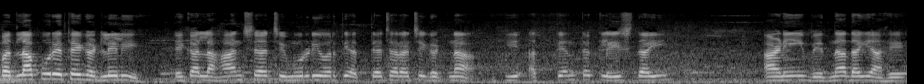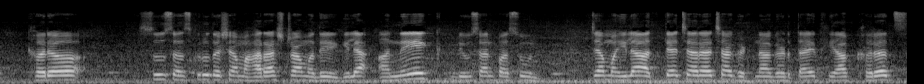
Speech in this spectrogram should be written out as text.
बदलापूर येथे घडलेली एका लहानशा चिमुरडीवरती अत्याचाराची घटना. ही अत्यंत क्लेशदायी आणि वेदनादायी आहे. खरं सुसंस्कृत अशा महाराष्ट्रामध्ये गेल्या अनेक दिवसांपासून ज्या महिला अत्याचाराच्या घटना घडत आहेत ह्या खरंच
